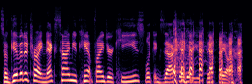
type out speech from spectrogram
So give it a try. Next time you can't find your keys, look exactly where you think they are.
